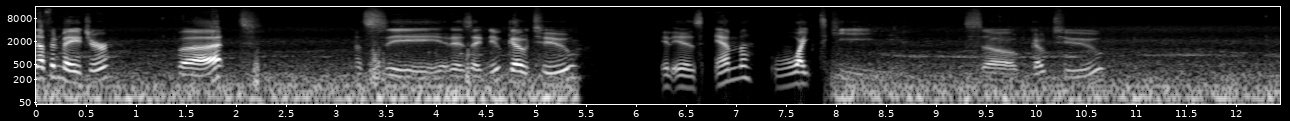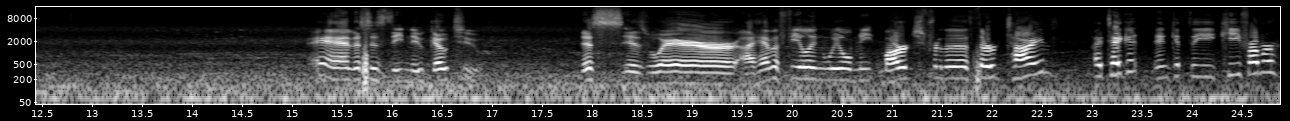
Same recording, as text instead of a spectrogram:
nothing major, but let's see. It is a new go-to. It is M White Key. So go to. And this is the new go-to. This is where I have a feeling we will meet Marg for the third time, I take it, and get the key from her.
